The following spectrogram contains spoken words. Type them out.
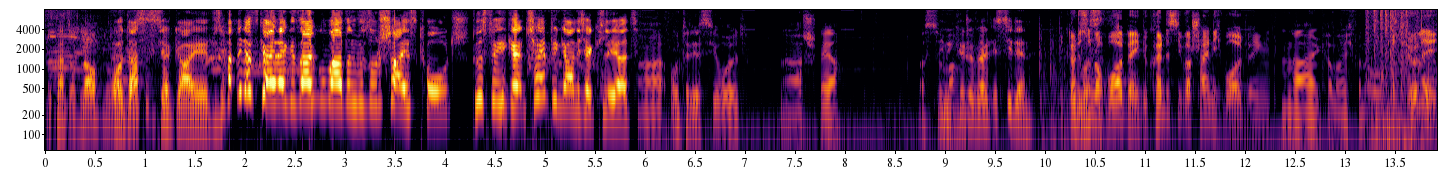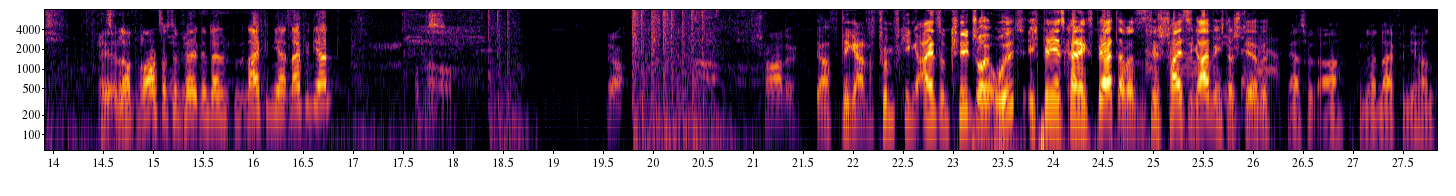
Du kannst auch laufen. Oh, das ist ja geil. Wieso hat mir das keiner gesagt, Rumata, du bist so ein scheiß Coach? Du hast mir den Champion gar nicht erklärt. Ah, unter dir ist die Ult. Ah, schwer. Was zu machen. Killjoy, wie alt ist die denn? Könntest du noch Wallbang? Du könntest die wahrscheinlich Wallbang. Nein, kann man nicht von da oben. Natürlich. Hey, lauf raus aus dem Feld, nimm dein Knife in die Hand, Knife in die Hand. Ja. Schade. Ja, Digga, 5 gegen 1 und Killjoy Ult. Ich bin jetzt kein Experte, aber es ist mir scheißegal, wenn ich da sterbe. Ja, es wird A. Nimm dein Knife in die Hand.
